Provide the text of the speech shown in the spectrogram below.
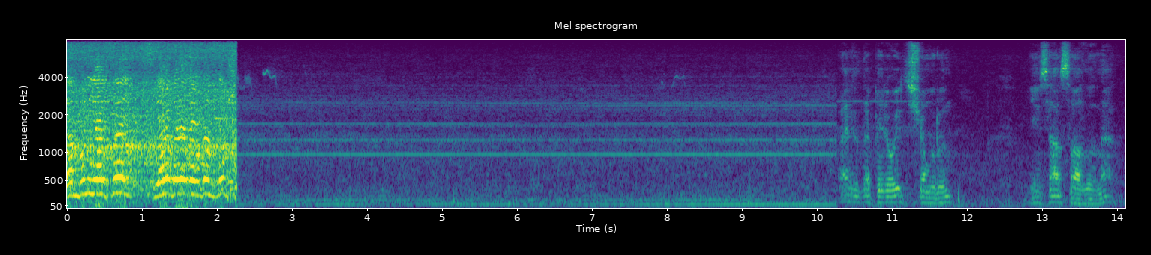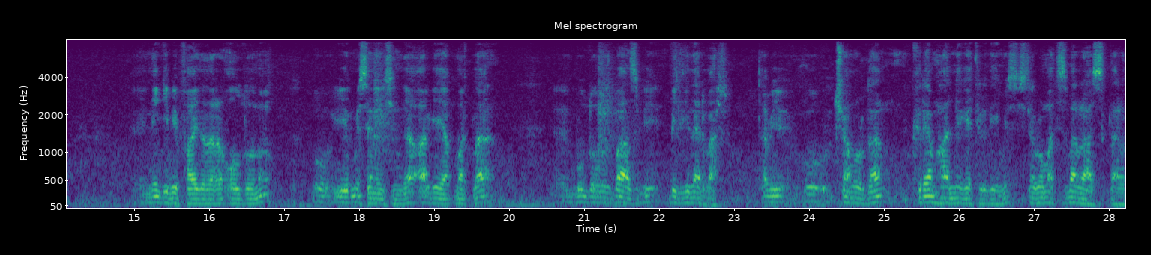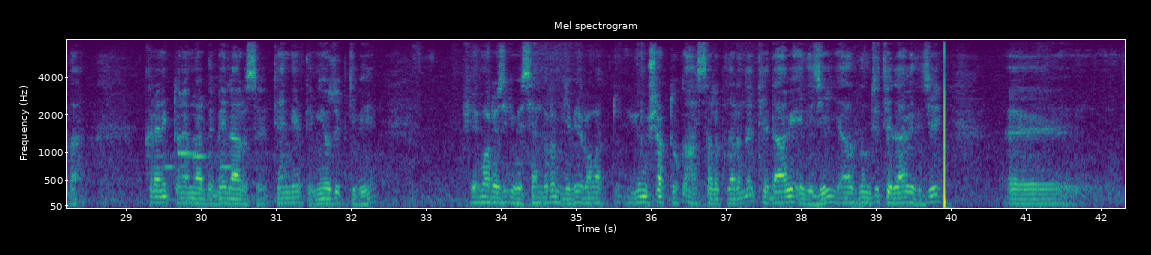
Ben bunu yarısına yarı kadar yapacağım dedim. Ayrıca peroid çamurun insan sağlığına e, ne gibi faydaları olduğunu bu 20 sene içinde ARGE yapmakla e, bulduğumuz bazı bir bilgiler var. Tabii bu çamurdan krem haline getirdiğimiz işte romatizma rahatsızlıklarda, kronik dönemlerde bel ağrısı, tendinite, miyozit gibi fibromiyaji gibi, sendrom gibi romat, yumuşak doku hastalıklarında tedavi edici, yardımcı tedavi edici e,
